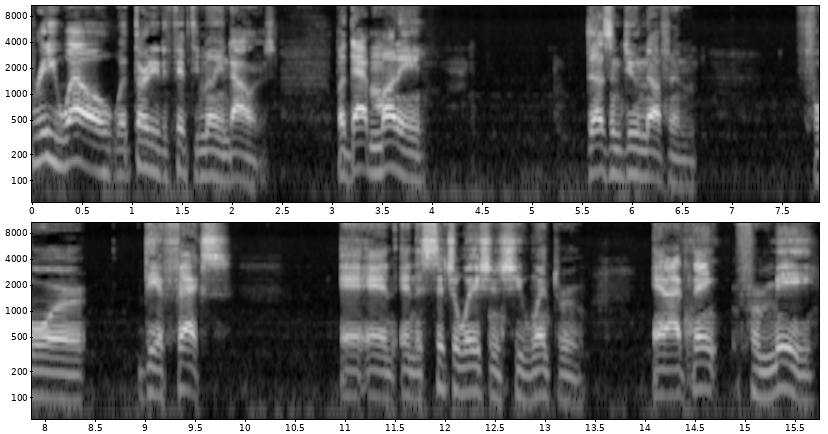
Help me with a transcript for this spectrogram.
pretty well with 30 to 50 million dollars but that money doesn't do nothing for the effects and, and, and the situation she went through. And I think for me,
